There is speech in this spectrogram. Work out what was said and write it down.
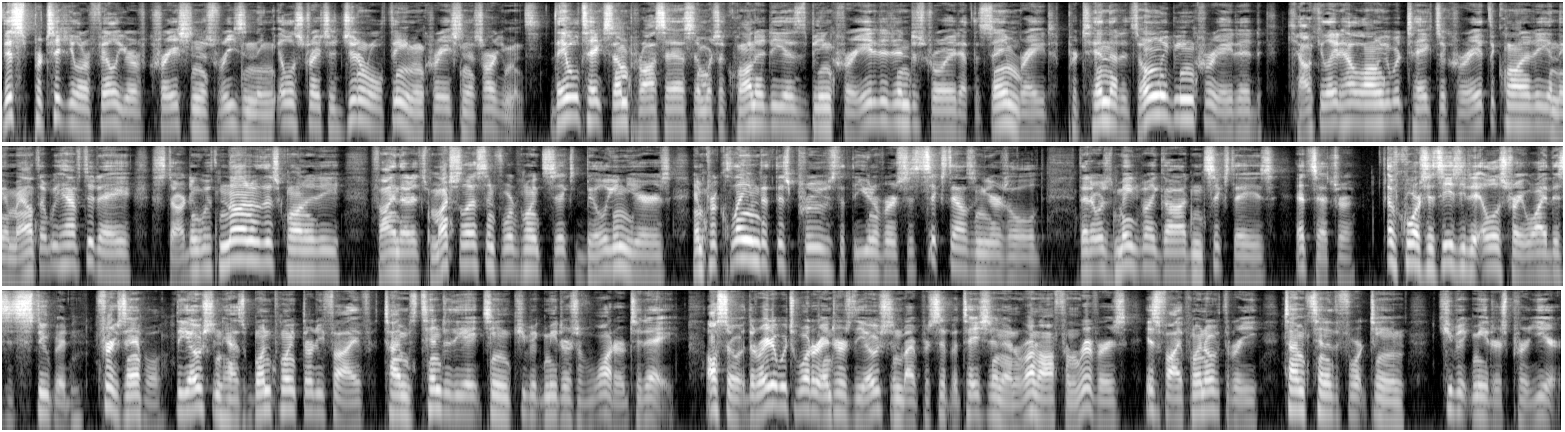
This particular failure of creationist reasoning illustrates a general theme in creationist arguments. They will take some process in which a quantity is being created and destroyed at the same rate, pretend that it's only being created, calculate how long it would take to create the quantity and the amount that we have today, starting with none of this quantity, find that it's much less than 4.6 billion years, and proclaim that this proves that the universe is 6,000 years old, that it was made by God in six days, etc. Of course, it's easy to illustrate why this is stupid. For example, the ocean has 1.35 times 10 to the 18 cubic meters of water today. Also, the rate at which water enters the ocean by precipitation and runoff from rivers is 5.03 times 10 to the 14 cubic meters per year.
